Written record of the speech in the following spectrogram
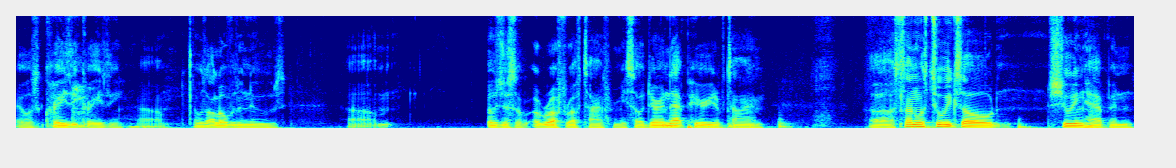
It was crazy, crazy. Um, it was all over the news. Um, it was just a, a rough, rough time for me. So during that period of time, uh, son was two weeks old. Shooting happened.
